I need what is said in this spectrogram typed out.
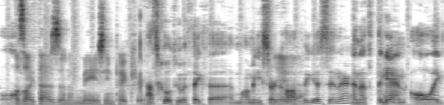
I was like, that is an amazing picture. That's cool too, with like the mummy sarcophagus in there, and that's again all like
